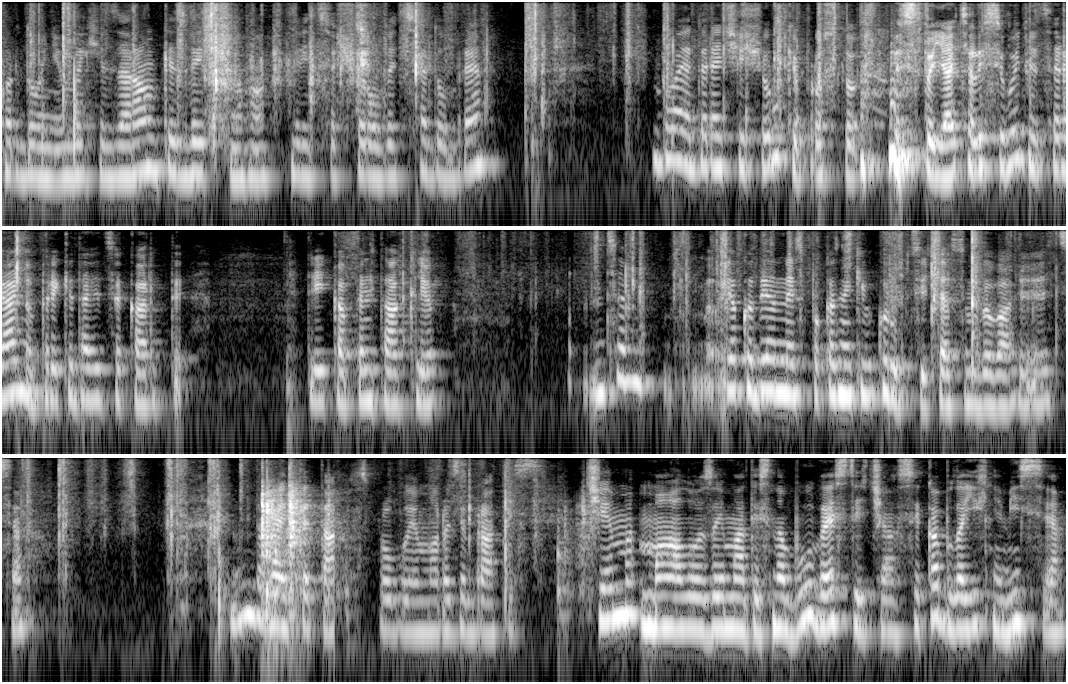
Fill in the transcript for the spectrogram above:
кордонів, вихід за рамки звичного. Дивіться, що робиться добре. Буває, до речі, що руки просто не стоять, але сьогодні це реально перекидаються карти. Трійка пентаклів. Це як один із показників корупції часом вивалюється. Ну, давайте так, спробуємо розібратись. Чим мало займатися набу весь цей час? Яка була їхня місія?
